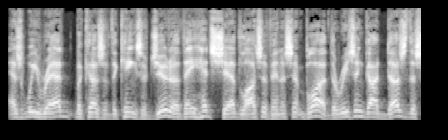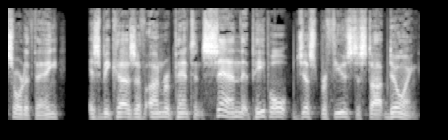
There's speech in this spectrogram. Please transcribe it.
As we read, because of the kings of Judah, they had shed lots of innocent blood. The reason God does this sort of thing is because of unrepentant sin that people just refuse to stop doing.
